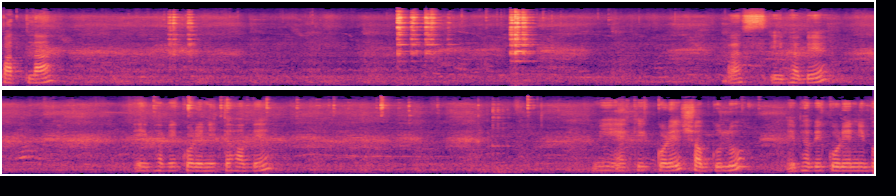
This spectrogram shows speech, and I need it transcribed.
পাতলা। বাস এইভাবে এইভাবে করে নিতে হবে। আমি এক এক করে সবগুলো এভাবে করে নিব।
